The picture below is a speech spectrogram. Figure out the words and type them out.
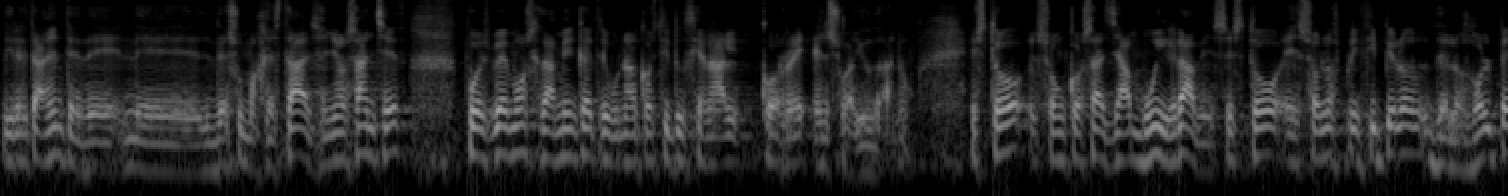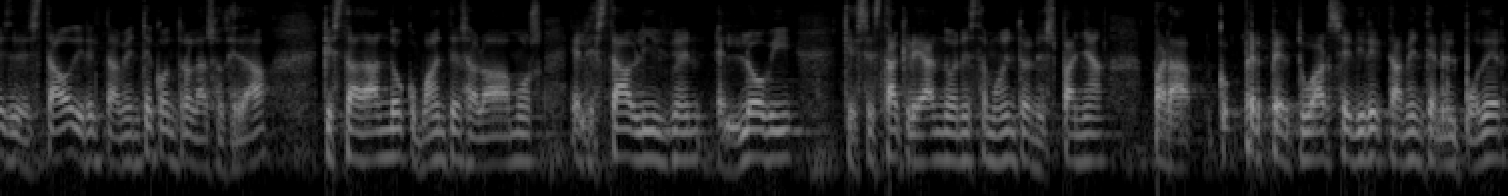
directamente de, de su majestad el señor Sánchez pues vemos también que el Tribunal Constitucional corre en su ayuda ¿no? esto son cosas ya muy graves esto eh, son los principios de los golpes de Estado directamente contra la sociedad que está dando, como antes hablábamos, el establishment, el lobby que se está creando en este momento en España para perpetuarse directamente en el poder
